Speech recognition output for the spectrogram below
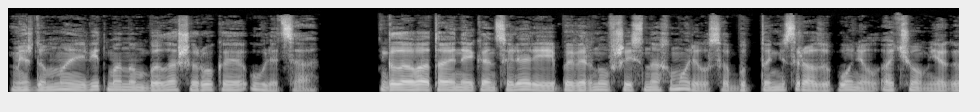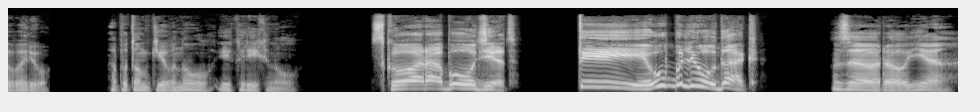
Между мной и Витманом была широкая улица. Глава тайной канцелярии, повернувшись, нахмурился, будто не сразу понял, о чем я говорю, а потом кивнул и крикнул. «Скоро будет! Ты, ублюдок!» Заорал я,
